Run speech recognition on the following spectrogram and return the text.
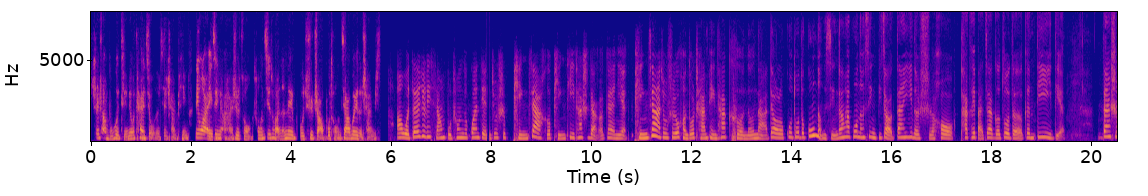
身上不会停留太久的一些产品，另外尽量还是从从集团的内部去找不同价位的产品。啊，我在这里想补充一个观点，就是平价和平替它是两个概念。平价就是有很多产品它可能拿掉了过多的功能性，当它功能性比较单一的时候，它可以把价格做得更低一点。但是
